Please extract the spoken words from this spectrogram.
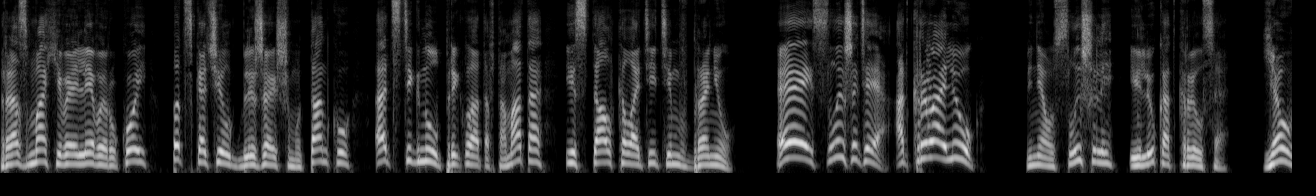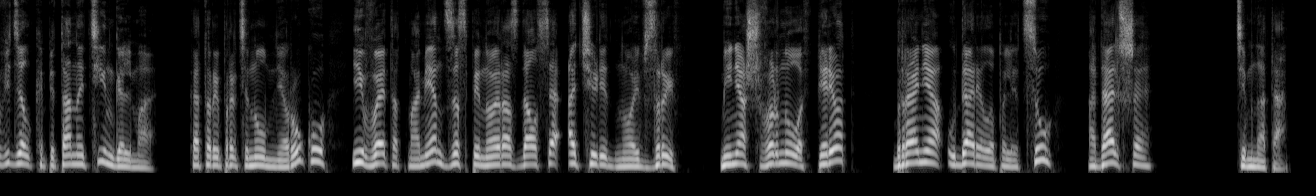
Размахивая левой рукой, подскочил к ближайшему танку, отстегнул приклад автомата и стал колотить им в броню. «Эй, слышите? Открывай люк!» Меня услышали, и люк открылся. Я увидел капитана Тингельма, который протянул мне руку, и в этот момент за спиной раздался очередной взрыв. Меня швырнуло вперед, броня ударила по лицу, а дальше — темнота.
